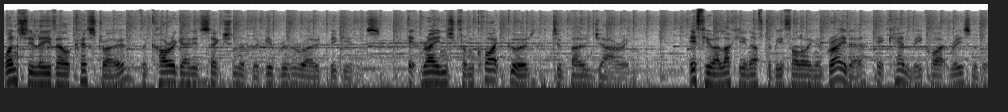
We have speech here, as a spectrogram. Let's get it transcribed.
Once you leave El Questro, the corrugated section of the Gibb River Road begins. It ranged from quite good to bone jarring. If you are lucky enough to be following a grader, it can be quite reasonable.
